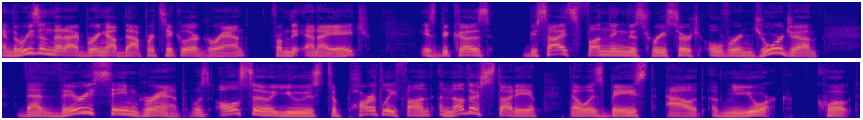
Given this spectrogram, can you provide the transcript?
And the reason that I bring up that particular grant from the NIH is because besides funding this research over in Georgia, that very same grant was also used to partly fund another study that was based out of New York. Quote,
